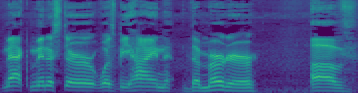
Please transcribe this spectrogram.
Mac Minister was behind the murder of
